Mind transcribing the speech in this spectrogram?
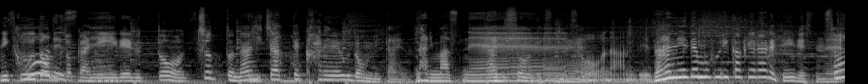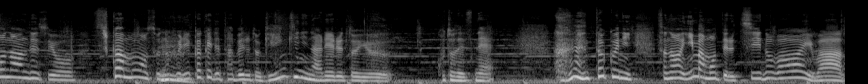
肉うどんとかに入れると、ね、ちょっとなんちゃってカレーうどんみたいな。なりますね。なりそうですね。そうなんです。何にでも振りかけられていいですね。そうなんですよ。しかもその振りかけて食べると元気になれるということですね、特にその今持ってる血の場合は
